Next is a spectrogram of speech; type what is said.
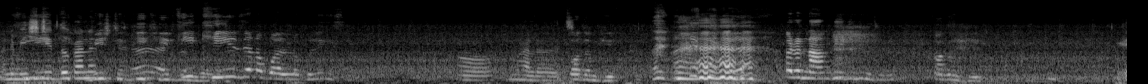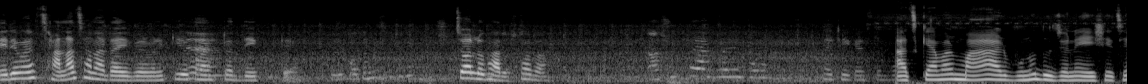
মানে মিষ্টির দোকানে মিষ্টি কি ক্ষীর কি ক্ষীর যেন বলল ভুলে গেছি। ও ভালো হয়েছে। কদম ক্ষীর। ওটা নাম দিয়ে হুজুর কদম ক্ষীর। এটা মানে ছানা ছানা টাইপের মানে কীরকম হ্যাঁ। একটা দেখতে। চলো ভাত খাবা। আসুক তো একবারই। হ্যাঁ, আছে আজকে আমার মা আর বুনু দুজনে এসেছে।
